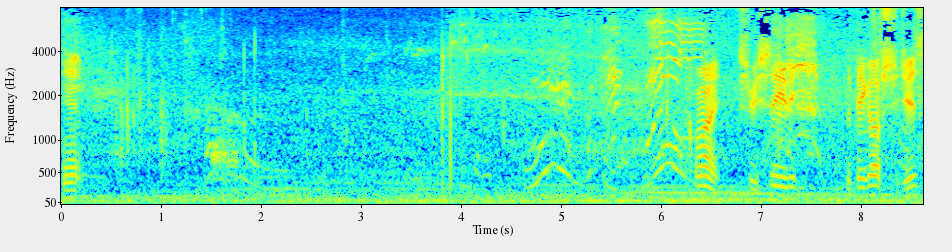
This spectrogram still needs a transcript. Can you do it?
Yeah. Right, should we see the, the big ostriches?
